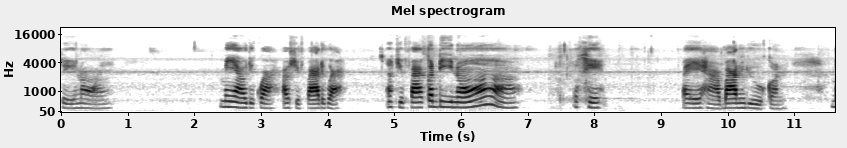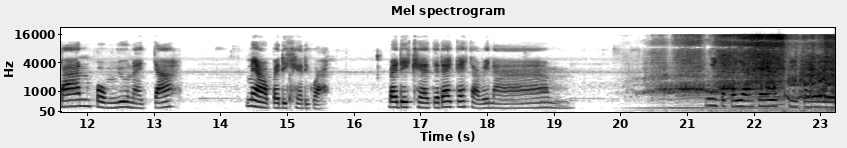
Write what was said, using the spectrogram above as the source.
สีหน่อย ไม่เอาดีกว่า เอาสีฟ้าดีกว่า เอาสีฟ้าก็ดีเนาะ โอเค ไปหาบ้านอยู่ก่อน บ้านผมอยู่ไหนจ๊ะ ไม่เอาไปดีแคร์ดีกว่า ไปดีแคร์จะได้ใกล้สระว่ายน้ำอุ้ยจักรยานใกล้ขี่จังเลย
